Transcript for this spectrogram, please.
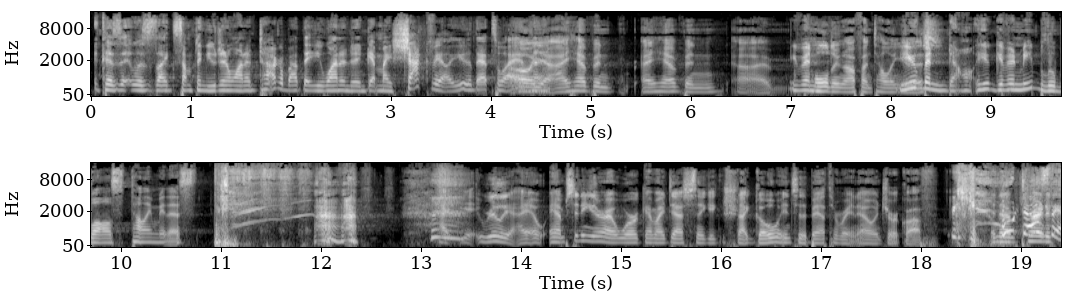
Because it was like something you didn't want to talk about that you wanted to get my shock value. That's why. Oh yeah, I have been. I have been, uh, You've been- holding off on telling you. You've this. been you've given me blue balls telling me this. I, really, I am sitting there at work at my desk thinking, should I go into the bathroom right now and jerk off? And Who I'm trying does to that?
